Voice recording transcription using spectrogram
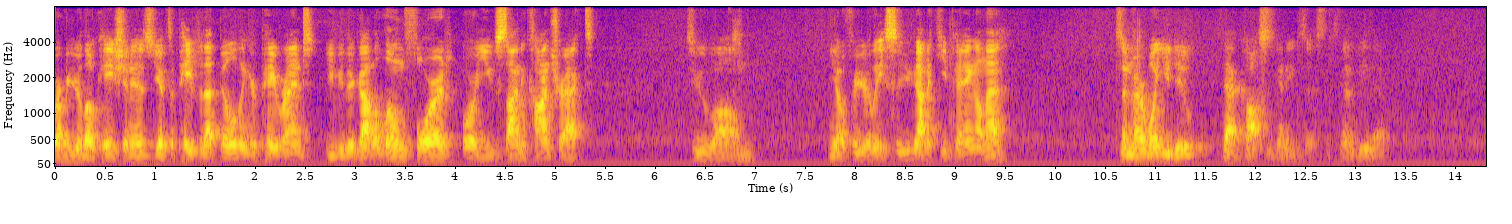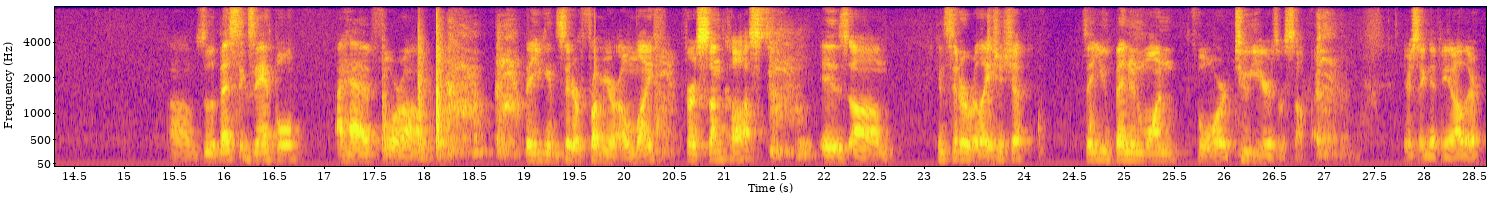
wherever your location is, you have to pay for that building or pay rent. You've either got a loan for it or you signed a contract to, um, you know, for your lease. So you got to keep paying on that. So no matter what you do, that cost is going to exist. It's going to be there. Um, so the best example I have for um, that you consider from your own life for sunk cost is um, consider a relationship. Say you've been in one for two years with somebody, your significant other.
